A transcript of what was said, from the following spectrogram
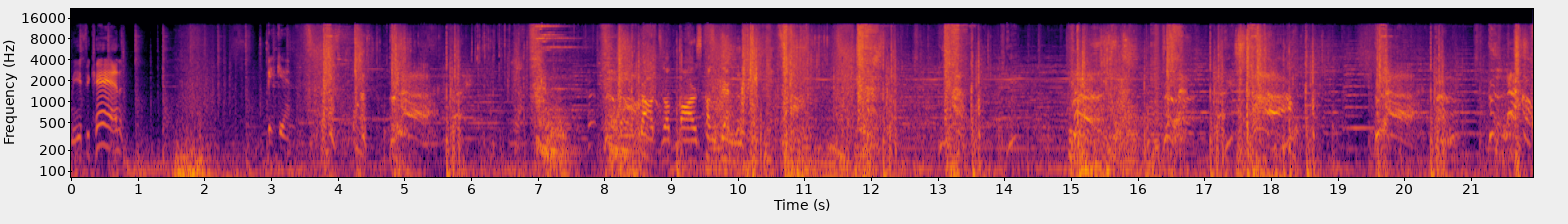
me if you can. Begin. Gods of Mars condemn you. Clear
